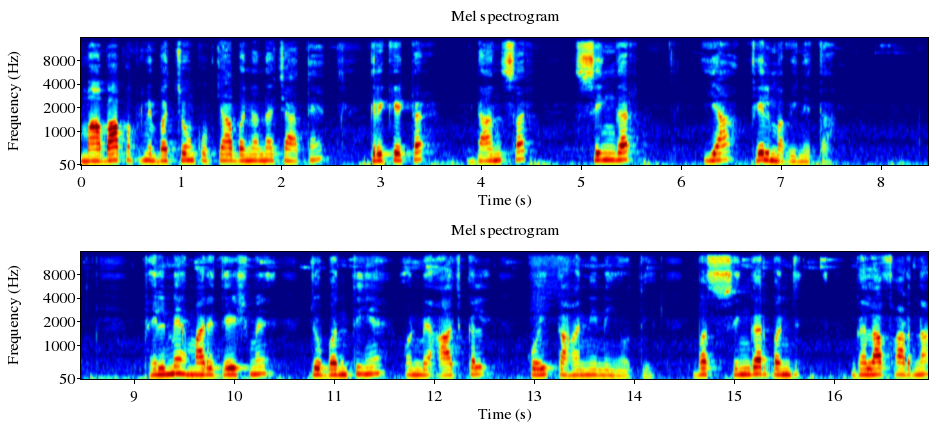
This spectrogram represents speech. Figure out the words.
माँ बाप अपने बच्चों को क्या बनाना चाहते हैं? क्रिकेटर, डांसर, सिंगर या फ़िल्म अभिनेता। फ़िल्में हमारे देश में जो बनती हैं, उनमें आजकल कोई कहानी नहीं होती। बस सिंगर बन, गला फाड़ना,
